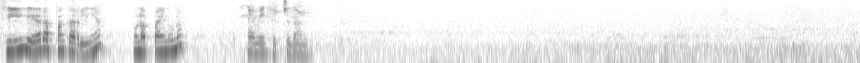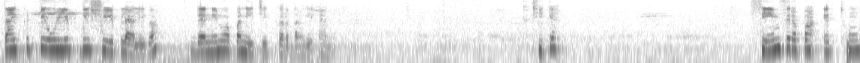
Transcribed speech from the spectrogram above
three layer ਆਪਾਂ ਕਰ ਲਈਆਂ। ਹੁਣ ਆਪਾਂ ਇਹਨੂੰ ਨਾ ਐਵੇਂ ਖਿੱਚ ਦਾਂਗੇ। ਤਾਂ ਇੱਕ ਟਿਊਲਿਪ ਦੀ ਸ਼ੇਪ ਲੈ ਲੇਗਾ ਦੈਨ ਇਹਨੂੰ ਆਪਾਂ ਨੀਚੇ ਕਰ ਦਾਂਗੇ ਐਵੇਂ। ਠੀਕ ਹੈ? ਸੇਮ ਫਿਰ ਆਪਾਂ ਇੱਥੋਂ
